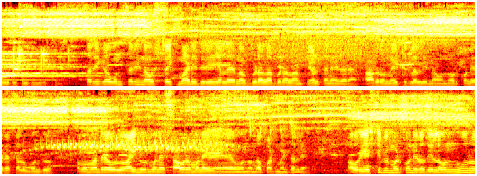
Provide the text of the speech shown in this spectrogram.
ಮಾಡಬೇಕು ಅಂತ ಸರ್ ಈಗ ಒಂದು ಸರಿ ನಾವು ಸ್ಟ್ರೈಕ್ ಮಾಡಿದ್ದೀರಿ ಎಲ್ಲ ನಾವು ಬಿಡಲ್ಲ ಬಿಡಲ್ಲ ಅಂತ ಹೇಳ್ತಾನೆ ಇದ್ದಾರೆ. ಆದರೂ ನೈಟ್ಗಳಲ್ಲಿ ನಾವು ನೋಡ್ಕೊಂಡಿರೋ ಕಾಲ ಒಂದು ಅಮ್ಮಮ್ಮ ಅಂದರೆ ಅವರು ಐನೂರು ಮನೆ ಸಾವಿರ ಮನೆ ಇದೆ ಒಂದೊಂದು ಅಪಾರ್ಟ್ಮೆಂಟಲ್ಲಿ ಅವರು ಎಸ್ ಟಿ ಪಿ ಮಾಡ್ಕೊಂಡಿರೋದು ಎಲ್ಲ ಒಂದು ನೂರು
